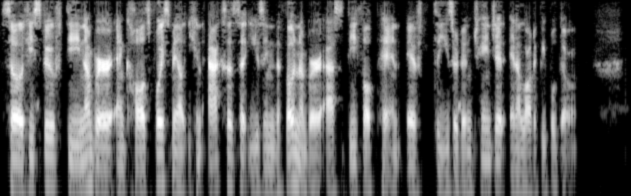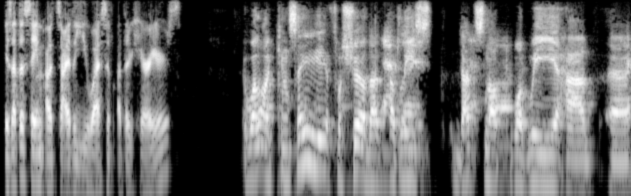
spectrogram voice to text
So if you spoof the number and call its voicemail, you can access it using the phone number as a default PIN if the user didn't change it, and a lot of people don't. Is that the same outside the US of other carriers? Well, I can say for sure that at least that's not what we have. Uh,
